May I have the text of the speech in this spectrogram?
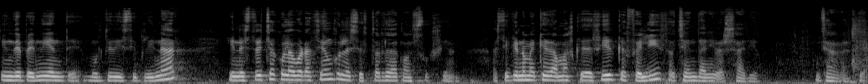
independiente, multidisciplinar y en estrecha colaboración con el sector de la construcción. Así que no me queda más que decir que feliz 80 aniversario. Muchas gracias.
